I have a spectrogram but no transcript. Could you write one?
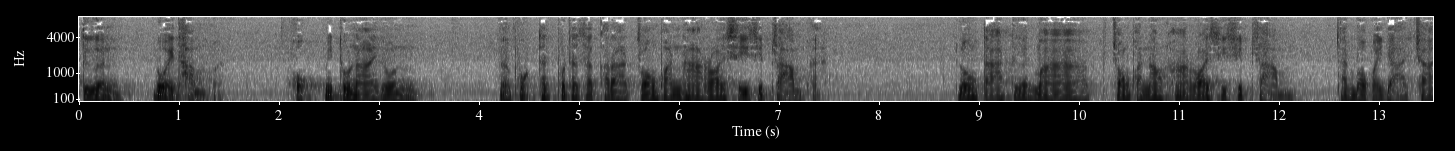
เตือนด้วยธรรม 6 มิถุนายนพุทธศักราช 2543ห ลงตาเตือนมา2543ท่านบอกว่าอย่าใช้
